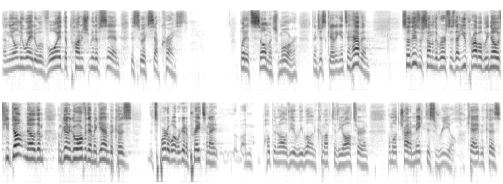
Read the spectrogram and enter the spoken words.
And the only way to avoid the punishment of sin is to accept Christ. But it's so much more than just getting into heaven. So these are some of the verses that you probably know. If you don't know them, I'm going to go over them again because it's part of what we're going to pray tonight. I'm hoping all of you will be willing to come up to the altar and, and we'll try to make this real, okay? Because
